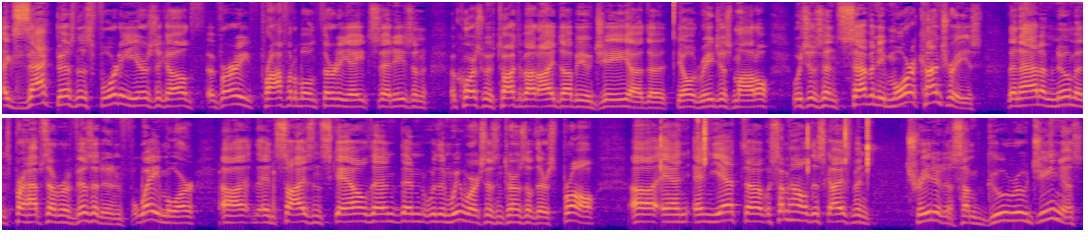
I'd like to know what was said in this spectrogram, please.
exact business 40 years ago, very profitable in 38 cities. And of course, we've talked about IWG, uh, the, the old Regus model, which is in 70 more countries than Adam Neumann's perhaps ever visited, and way more uh, in size and scale than, than, than WeWorks is in terms of their sprawl. Uh, and, and yet, uh, somehow this guy's been treated as some guru genius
